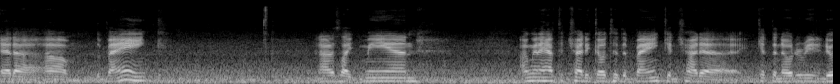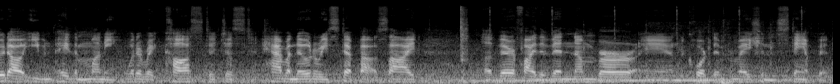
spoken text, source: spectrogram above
at a, um, the bank. And I was like, man, I'm going to have to try to go to the bank and try to get the notary to do it. I'll even pay the money, whatever it costs to just have a notary step outside uh, verify the VIN number and record the information and stamp it.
